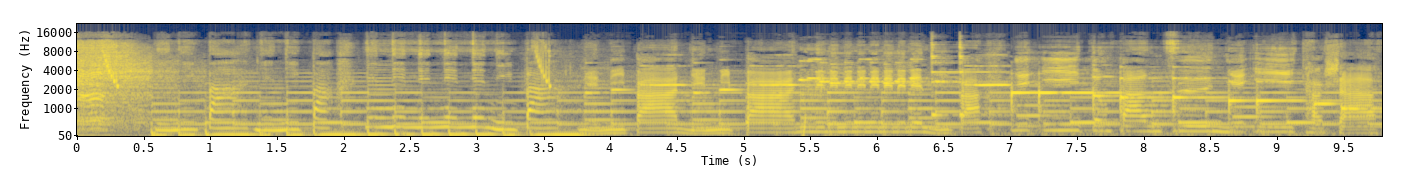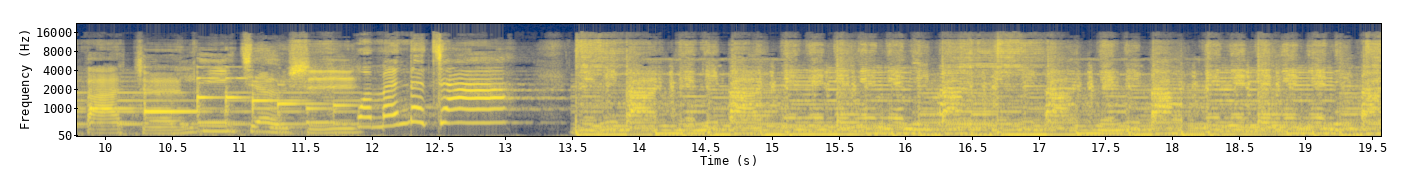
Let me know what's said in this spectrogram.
子，捏一套沙发，这里就是我们的家。捏泥巴，捏泥巴，捏捏捏捏捏泥巴，捏泥巴，捏泥巴，捏捏捏捏捏泥巴，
